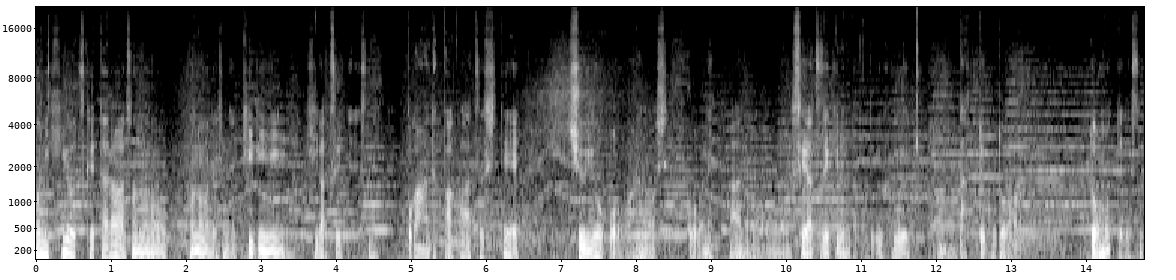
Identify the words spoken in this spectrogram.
こに火をつけたらそのこのですね霧に火がついてですねボカーンと爆発して周囲をこうあのこうねあの制圧できるんだっていう風だということはと思ってですね。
